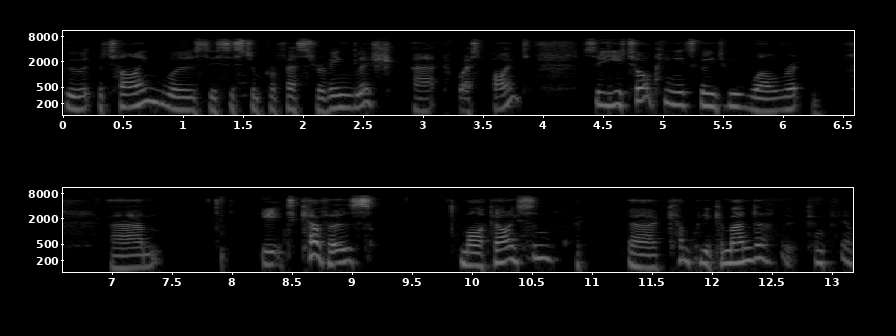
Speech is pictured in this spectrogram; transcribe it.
who at the time was the assistant professor of English at West Point. So you're talking it's going to be well written. Um, it covers Mark a uh, company commander. Company,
